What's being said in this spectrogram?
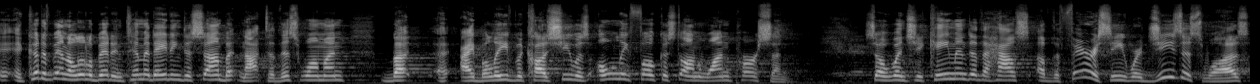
It could have been a little bit intimidating to some, but not to this woman. But uh, I believe because she was only focused on one person. So when she came into the house of the Pharisee where Jesus was,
